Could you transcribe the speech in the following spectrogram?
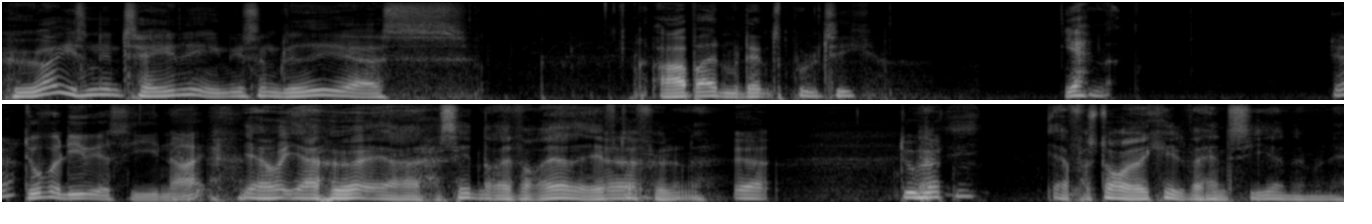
hører I sådan en tale egentlig, som led i jeres arbejde med dansk politik? du var lige ved at sige nej. Jeg, jeg, hører, jeg har set den refereret efterfølgende. Du Ja. hørte den? Jeg forstår jo ikke helt, hvad han siger, nemlig.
